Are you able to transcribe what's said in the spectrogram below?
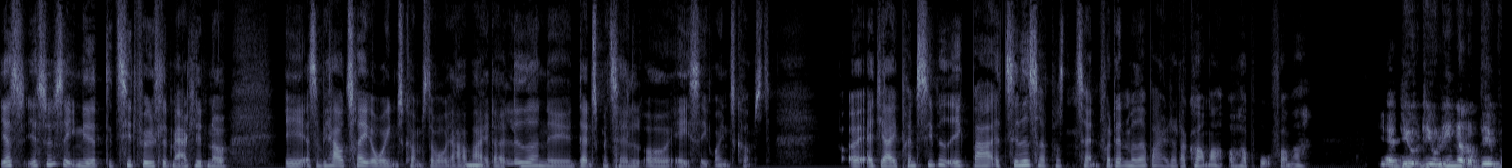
jeg, jeg synes egentlig, at det tit føles lidt mærkeligt, når øh, altså vi har jo tre overenskomster, hvor jeg mm. arbejder, lederne, Dansk Metal og AC overenskomst. Og at jeg i princippet ikke bare er tillidsrepræsentant for den medarbejder, der kommer og har brug for mig. Ja, det er jo, det er jo lige netop det,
